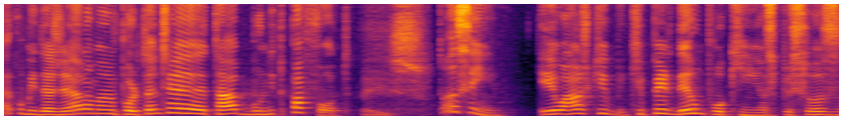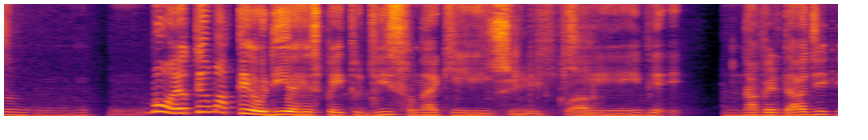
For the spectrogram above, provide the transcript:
A comida gela, mas o importante é estar tá bonito para foto. É isso. Então, assim, eu acho que, que perdeu um pouquinho. As pessoas. Bom, eu tenho uma teoria a respeito disso, né? Que, Sim, claro. Que, na verdade,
